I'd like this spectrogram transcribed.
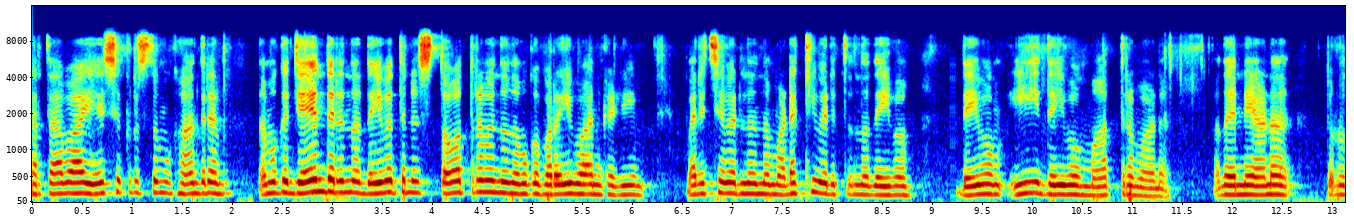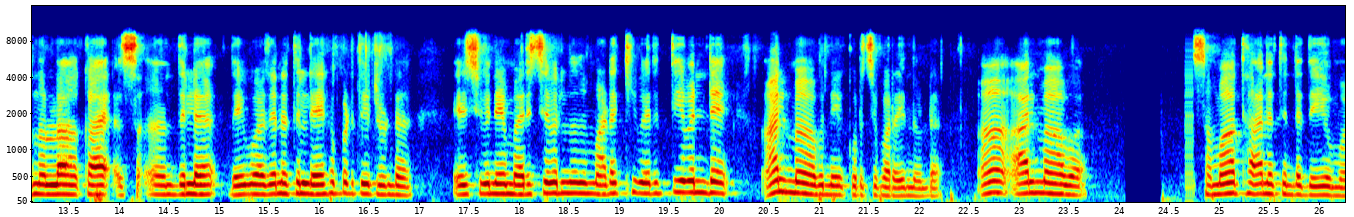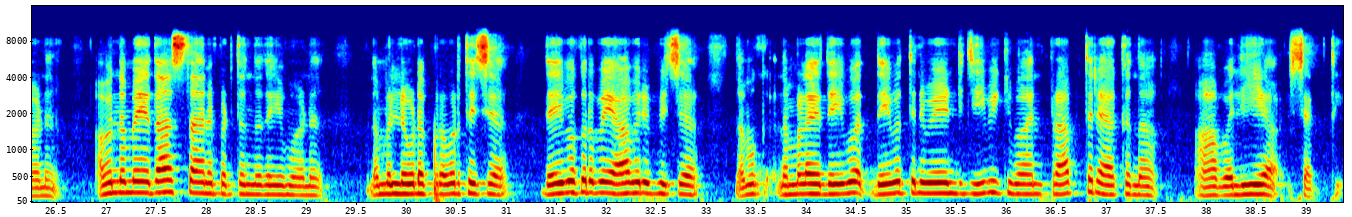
കർത്താവായ യേശു ക്രിസ്തു മുഖാന്തരം നമുക്ക് ജയം തരുന്ന ദൈവത്തിന് സ്തോത്രമെന്ന് നമുക്ക് പറയുവാൻ കഴിയും. മരിച്ചവരിൽ നിന്ന് മടക്കി വരുത്തുന്ന ദൈവം ദൈവം ഈ ദൈവം മാത്രമാണ്. അത് തന്നെയാണ് തുടർന്നുള്ള ഇതിൽ ദൈവവചനത്തിൽ രേഖപ്പെടുത്തിയിട്ടുണ്ട്. യേശുവിനെ മരിച്ചവരിൽ നിന്ന് മടക്കി വരുത്തിയവന്റെ ആത്മാവിനെ കുറിച്ച് പറയുന്നുണ്ട്. ആ ആത്മാവ് സമാധാനത്തിന്റെ ദൈവമാണ്. അവൻ നമ്മെ യഥാസ്ഥാനപ്പെടുത്തുന്ന ദൈവമാണ്. നമ്മളിലൂടെ പ്രവർത്തിച്ച് ദൈവകൃപയെ ആവരിപ്പിച്ച് നമുക്ക് നമ്മളെ ദൈവ ദൈവത്തിന് വേണ്ടി ജീവിക്കുവാൻ പ്രാപ്തരാക്കുന്ന ആ വലിയ ശക്തി.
